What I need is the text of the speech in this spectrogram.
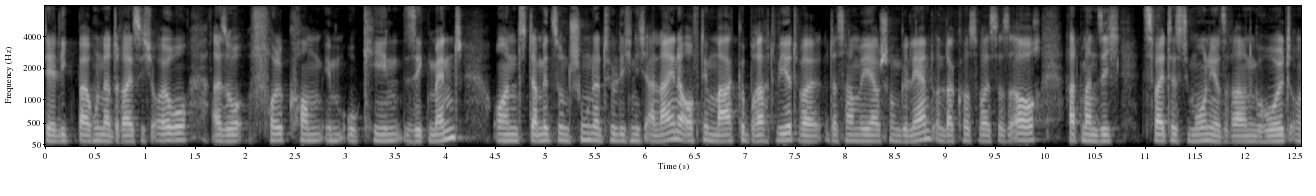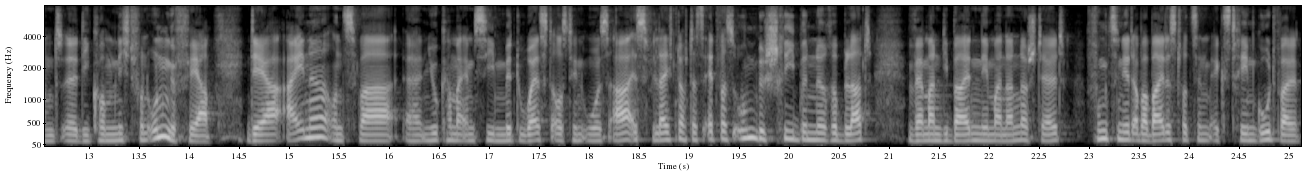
Der liegt bei 130 Euro, also vollkommen im okayen Segment und damit so ein Schuh natürlich nicht alleine auf dem Markt Markt gebracht wird, weil das haben wir ja schon gelernt und Lacoste weiß das auch, hat man sich zwei Testimonials rangeholt und äh, die kommen nicht von ungefähr. Der eine, und zwar äh, Newcomer MC Midwest aus den USA, ist vielleicht noch das etwas unbeschriebenere Blatt, wenn man die beiden nebeneinander stellt. Funktioniert aber beides trotzdem extrem gut, weil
